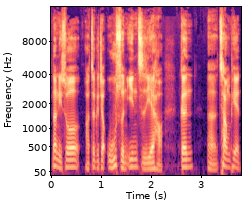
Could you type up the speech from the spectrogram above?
那你说啊，这个叫无损音质也好，跟呃唱片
